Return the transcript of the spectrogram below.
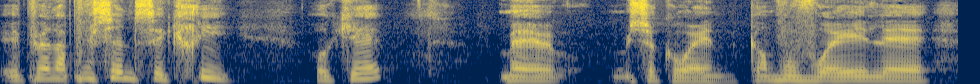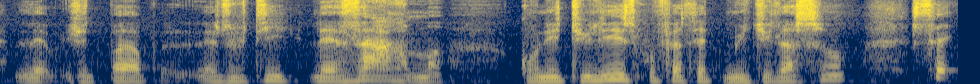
et puis elle a poussé un de ses cris. OK? Mais, M. Cohen, quand vous voyez les, les outils, les armes qu'on utilise pour faire cette mutilation, c'est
